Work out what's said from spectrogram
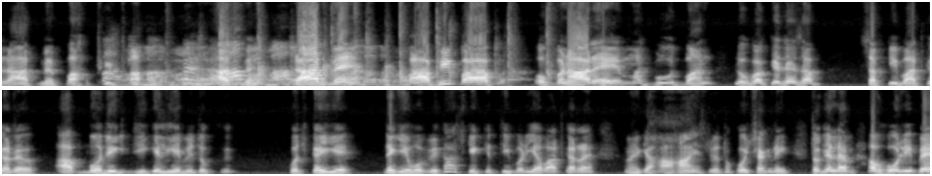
रात में पापी पाप रात में रात में पापी पाप। और बना रहे मज़बूत बाँध। लोग बाग कहते हैं सब सबकी बात कर रहे हो। आप मोदी जी के लिए भी तो कुछ कहिए। देखिए वो विकास की कितनी बढ़िया बात कर रहे हैं। मैंने कहा हाँ हाँ इसमें तो कोई शक नहीं। तो कहने अब होली पे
